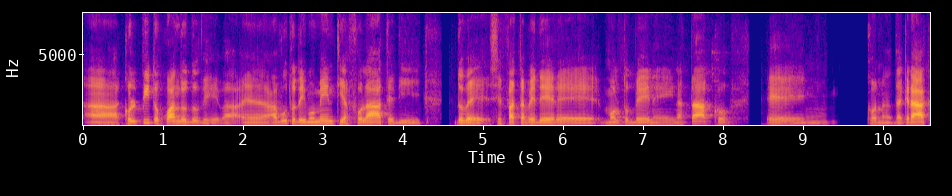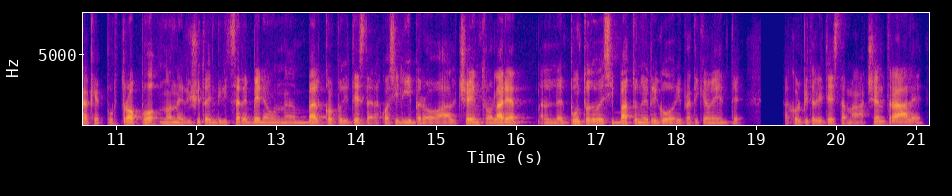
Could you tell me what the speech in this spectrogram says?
ha colpito quando doveva, eh, ha avuto dei momenti affolate di, dove si è fatta vedere molto bene in attacco. Eh, con Da Graca che purtroppo non è riuscito a indirizzare bene un bel colpo di testa, era quasi libero al centro, all'area, nel punto dove si battono i rigori praticamente, ha colpito di testa ma centrale.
